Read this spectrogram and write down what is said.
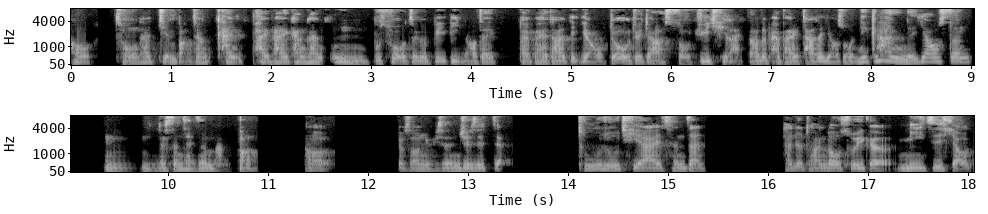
然后从她肩膀这样看，拍拍看看，嗯，不错，这个比例。然后再拍拍她的腰，所以我就叫她手举起来，然后再拍拍她的腰，说：“你看你的腰身，嗯，你的身材真的蛮棒。”然后有时候女生就是这样，突如其来称赞，她就突然露出一个迷之笑容。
